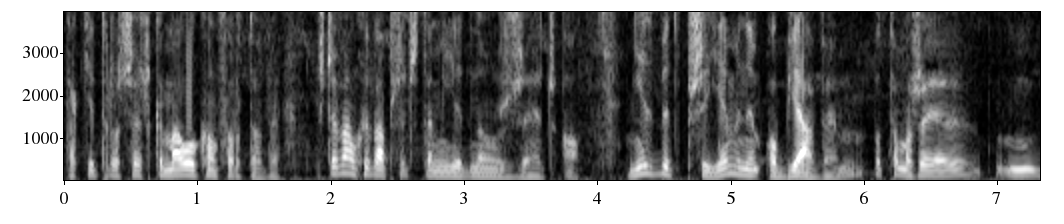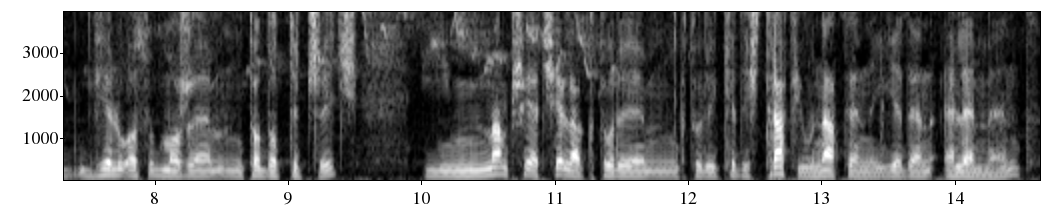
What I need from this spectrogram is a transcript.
takie troszeczkę mało komfortowe. Jeszcze Wam chyba przeczytam jedną rzecz. O, niezbyt przyjemnym objawem, bo to może mm, wielu osób może to dotyczyć i mam przyjaciela, który, który kiedyś trafił na ten jeden element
